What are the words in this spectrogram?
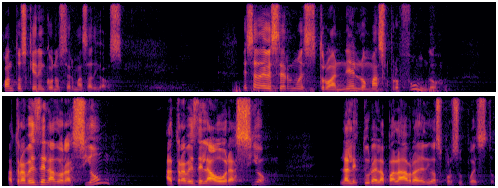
¿Cuántos quieren conocer más a Dios? Ese debe ser nuestro anhelo más profundo. A través de la adoración, a través de la oración, la lectura de la palabra de Dios, por supuesto.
